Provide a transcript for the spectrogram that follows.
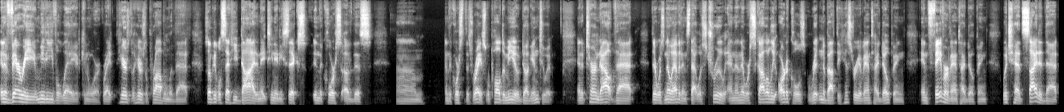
in a very medieval way. It can work, right? Here's the here's the problem with that. Some people said he died in 1886 in the course of this. Um, in the course of this race, well, Paul Dimeo dug into it, and it turned out that there was no evidence that was true. And then there were scholarly articles written about the history of anti doping in favor of anti doping, which had cited that.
